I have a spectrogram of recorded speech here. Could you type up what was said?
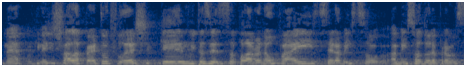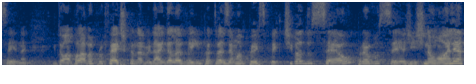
né? Porque a gente fala aperta o flush, porque muitas vezes essa palavra não vai ser abenço abençoadora para você, né? Então a palavra profética, na verdade, ela vem para trazer uma perspectiva do céu para você. A gente não olha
